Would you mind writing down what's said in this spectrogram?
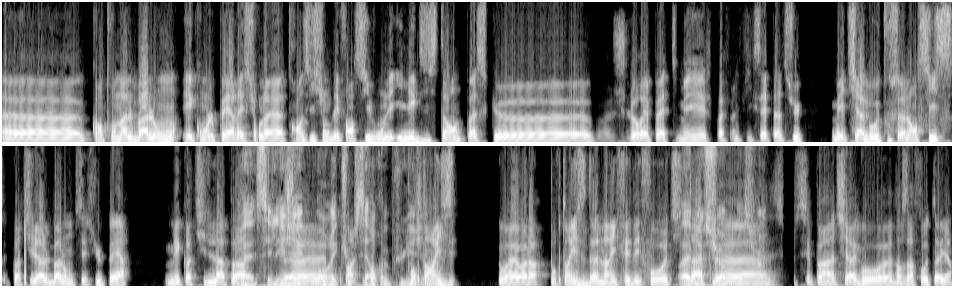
euh, quand on a le ballon et qu'on le perd. Et sur la transition défensive, on est inexistant parce que, je le répète, mais je faire une fixette là-dessus. Mais Thiago tout seul en 6, quand il a le ballon, c'est super. Mais quand il l'a pas, Ouais, c'est léger. euh, en récup, c'est un peu plus léger. Pourtant, il, se- ouais, voilà. pourtant, il se donne, hein. il fait des fautes, il Ouais, bien euh, c'est pas un Thiago euh, dans un fauteuil. hein.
